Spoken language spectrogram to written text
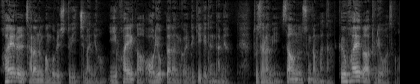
화해를 잘하는 방법일 수도 있지만요. 이 화해가 어렵다는 걸 느끼게 된다면 두 사람이 싸우는 순간마다 그 화해가 두려워서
